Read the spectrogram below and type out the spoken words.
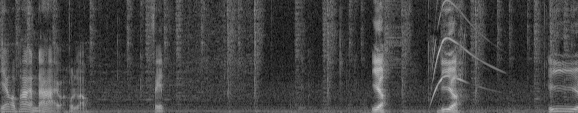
แยกความผ้ากันได้ว่ะคนเรา เสร็จ เยี่ย เดียเดีย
